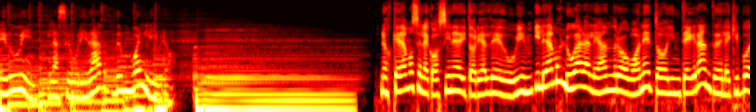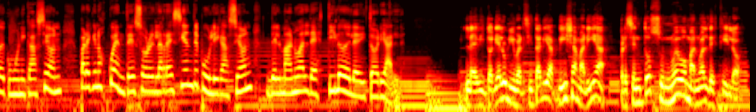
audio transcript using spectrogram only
Edubin, la seguridad de un buen libro. Nos quedamos en la cocina editorial de Edubim y le damos lugar a Leandro Boneto, integrante del equipo de comunicación, para que nos cuente sobre la reciente publicación del manual de estilo de la editorial. La editorial universitaria Villa María presentó su nuevo manual de estilo.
